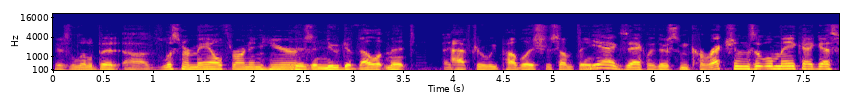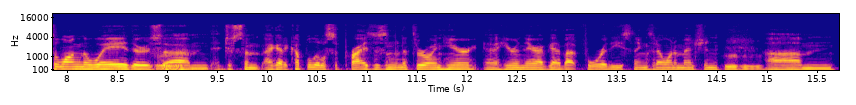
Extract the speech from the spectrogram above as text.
there's a little bit of listener mail thrown in here. There's a new development after we publish or something. Yeah, exactly. There's some corrections that we'll make, I guess, along the way. There's um, just some. I got a couple little surprises I'm going to throw in here, uh, here and there. I've got about four of these things that I want to mention. Um,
